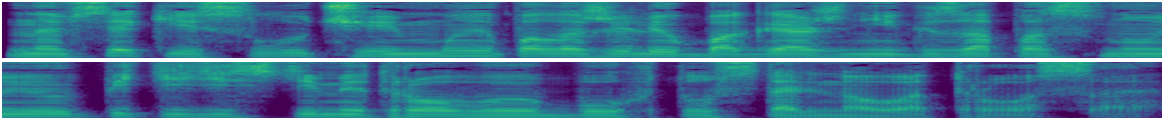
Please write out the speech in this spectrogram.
На всякий случай мы положили в багажник запасную 50-метровую бухту стального троса.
